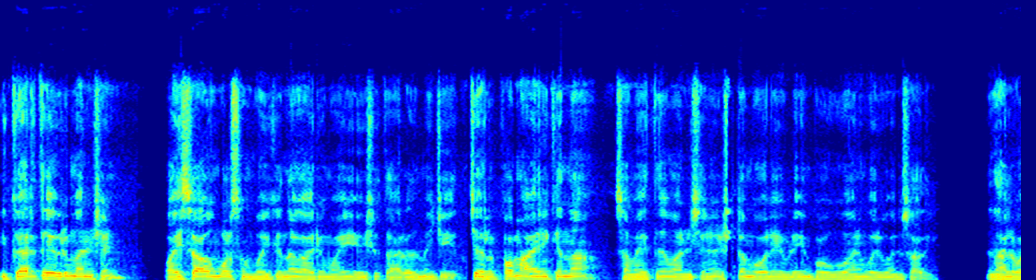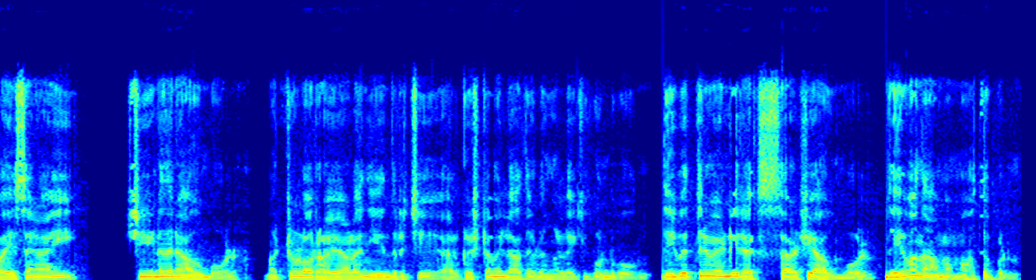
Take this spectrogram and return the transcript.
ഇക്കാര്യത്തെ ഒരു മനുഷ്യൻ വയസ്സാകുമ്പോൾ സംഭവിക്കുന്ന കാര്യമായി യേശു താരതമ്യം ചെയ്യുന്നു. ചെറുപ്പമായിരിക്കുന്ന സമയത്ത് മനുഷ്യന് ഇഷ്ടം പോലെ എവിടെയും പോകുവാനും വരുവാനും സാധിക്കും. എന്നാൽ വയസ്സനായി ക്ഷീണിതനാകുമ്പോൾ മറ്റുള്ളവർ അയാളെ നിയന്ത്രിച്ച് അയാൾക്ക് ഇഷ്ടമില്ലാത്ത ഇടങ്ങളിലേക്ക് കൊണ്ടുപോകുന്നു. ദൈവത്തിന് വേണ്ടി രക്തസാക്ഷിയാകുമ്പോൾ ദൈവനാമം മഹത്വപ്പെടുന്നു.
